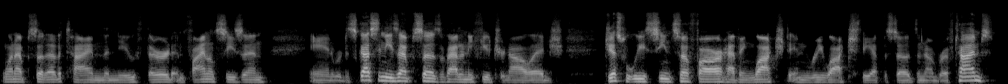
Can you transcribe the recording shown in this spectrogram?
one episode at a time, the new third and final season. And we're discussing these episodes without any future knowledge, just what we've seen so far, having watched and rewatched the episodes a number of times.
